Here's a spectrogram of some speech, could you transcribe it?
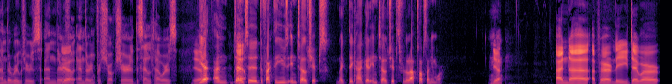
And their routers and their Yeah. fu- and their infrastructure, the cell towers. Yeah. Yeah. and down Yeah. to the fact they use Intel chips. Like they can't get Intel chips for their laptops anymore. Yeah. And uh, apparently they were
